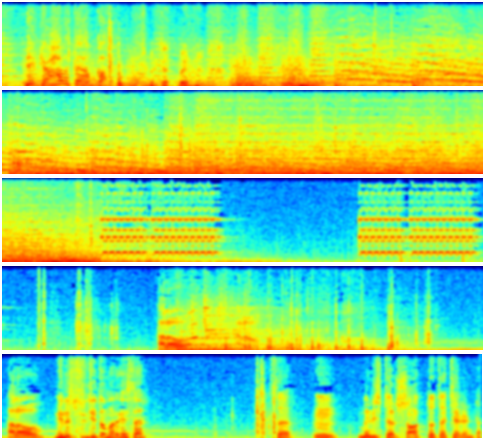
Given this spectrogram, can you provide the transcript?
ये क्या हालत है आपका హలో హలో मिनिस्टर जी तो मर गए सर సార్ ఉమ్, మినిస్టర్ షాక్ తో చచ్చాడంట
